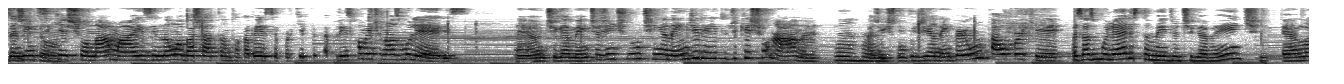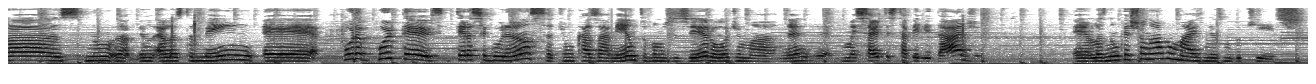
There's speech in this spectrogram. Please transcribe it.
da gente então. se questionar mais e não abaixar tanto a cabeça, porque principalmente nós mulheres, é, antigamente a gente não tinha nem direito de questionar, né? Uhum. A gente não podia nem perguntar o porquê. Mas as mulheres também de antigamente, elas, não, elas também, é, por, por ter, ter a segurança de um casamento, vamos dizer, ou de uma, né, uma certa estabilidade, elas não questionavam mais mesmo do que isso.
